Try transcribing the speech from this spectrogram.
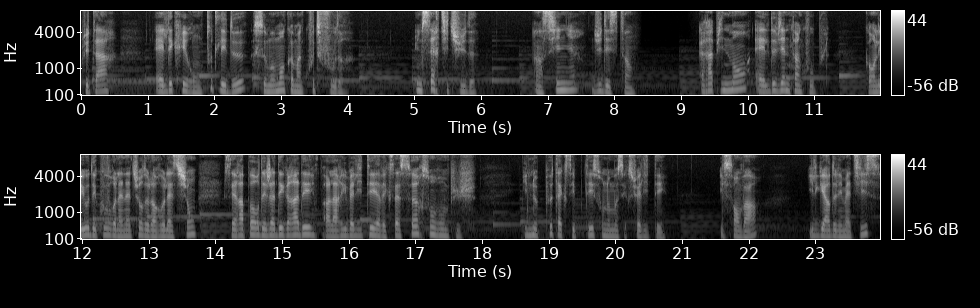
Plus tard, elles décriront toutes les deux ce moment comme un coup de foudre, une certitude, un signe du destin. Rapidement, elles deviennent un couple. Quand Léo découvre la nature de leur relation, ses rapports déjà dégradés par la rivalité avec sa sœur sont rompus. Il ne peut accepter son homosexualité. Il s'en va, il garde les Matisse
